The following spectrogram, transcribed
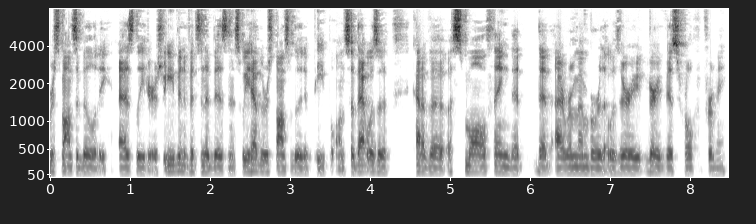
responsibility as leaders, even if it's in a business. We have the responsibility of people, and so that was a kind of a, a small thing that that I remember that was very very visceral for me.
